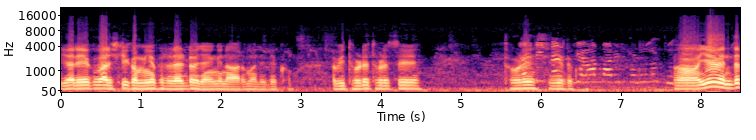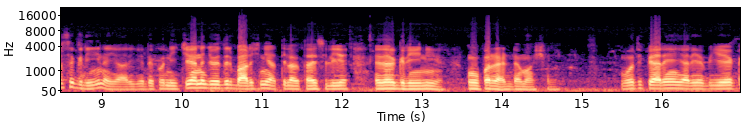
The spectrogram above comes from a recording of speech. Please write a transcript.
यार एक बारिश की कमी है फिर रेड हो जाएँगे नॉर्मल ही देखो। अभी थोड़े थोड़े से थोड़े से ये देखो। हाँ? ये अंदर से ग्रीन है यार ये देखो नीचे है ना जो इधर बारिश नहीं आती लगता है इसलिए इधर ग्रीन ही है। ऊपर रेड है माशाल्लाह। बहुत ही प्यारे हैं यार ये भी एक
